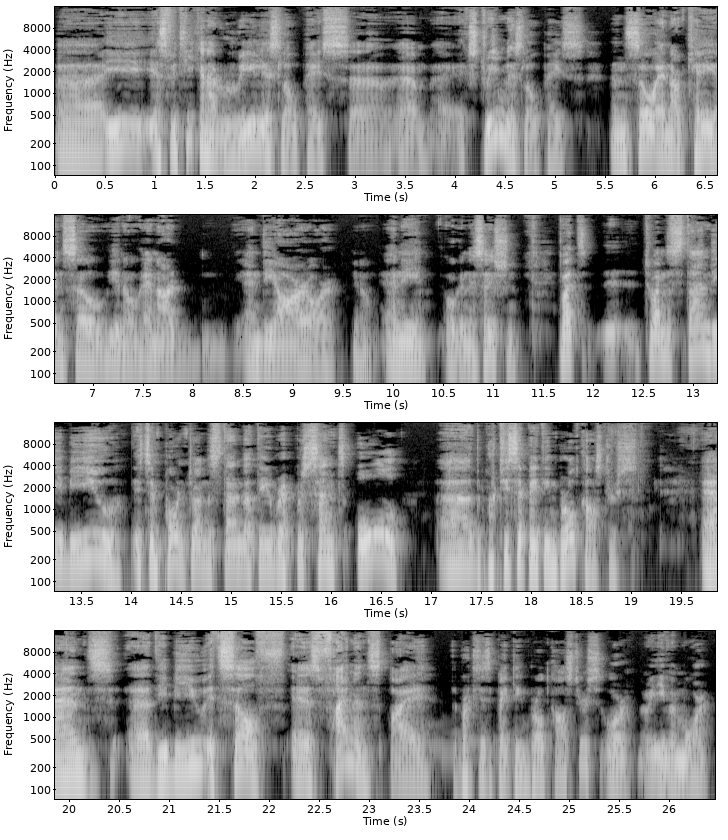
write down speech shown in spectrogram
Uh, SVT can have a really slow pace, uh, um, extremely slow pace, and so NRK and so you know NR, NDR or you know any organization. But uh, to understand the EBU, it's important to understand that they represent all uh, the participating broadcasters. And uh, the EBU itself is financed by the participating broadcasters, or, or even more.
